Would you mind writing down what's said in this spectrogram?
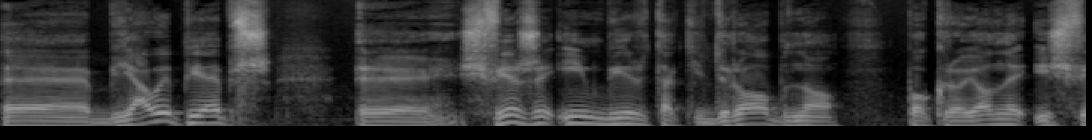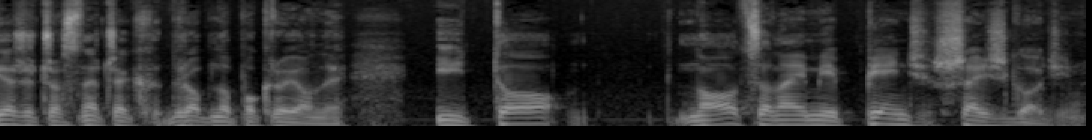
e, biały pieprz, e, świeży imbir, taki drobno pokrojony i świeży czosneczek drobno pokrojony. I to no, co najmniej 5-6 godzin.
